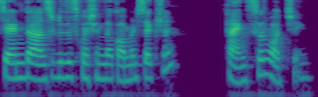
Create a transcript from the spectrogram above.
Send the answer to this question in the comment section. Thanks for watching.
